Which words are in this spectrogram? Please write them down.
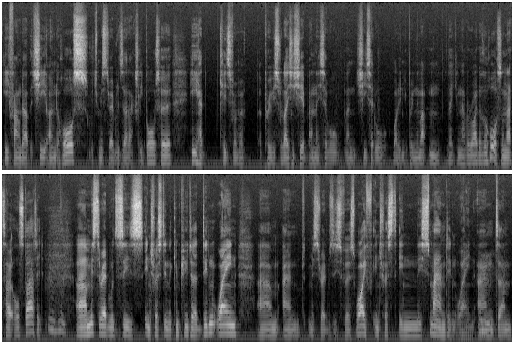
He found out that she owned a horse, which Mr. Edwards had actually bought her. He had kids from a a previous relationship, and they said, well, and she said, well, why didn't you bring them up and they can have a ride of the horse? And that's how it all started. Mm-hmm. Uh, Mr. Edwards' interest in the computer didn't wane, um, and Mr. Edwards' first wife interest in this man didn't wane, mm. and um,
